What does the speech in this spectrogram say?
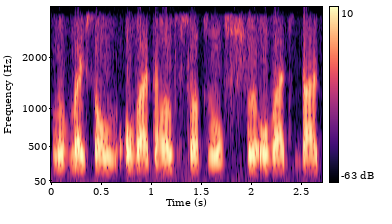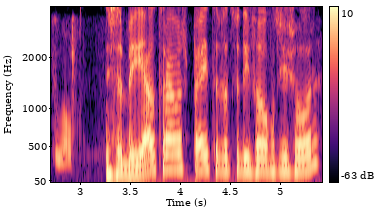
nog meestal of uit de hoofdstad of, eh, of uit het buitenland. Is dat bij jou trouwens, Peter, dat we die vogeltjes horen?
